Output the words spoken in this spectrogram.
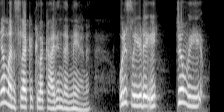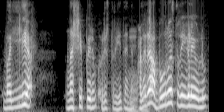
ഞാൻ മനസ്സിലാക്കിയിട്ടുള്ള കാര്യം തന്നെയാണ്. ഒരു സ്ത്രീയുടെ ഏറ്റവും വലിയ നശിപ്പരും ഒരു സ്ത്രീ തന്നെ. വളരെ അപൂർവ സ്ത്രീകളെ ഉള്ളൂ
